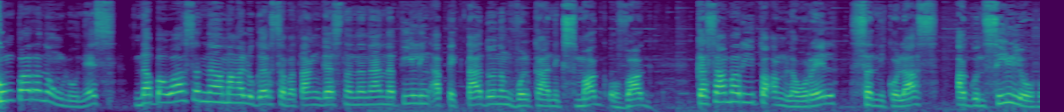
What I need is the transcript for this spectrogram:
Kumpara noong lunes, nabawasan na mga lugar sa Batangas na nananatiling apektado ng volcanic smog o VOG. Kasama rito ang Laurel, San Nicolas, Agoncillo,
